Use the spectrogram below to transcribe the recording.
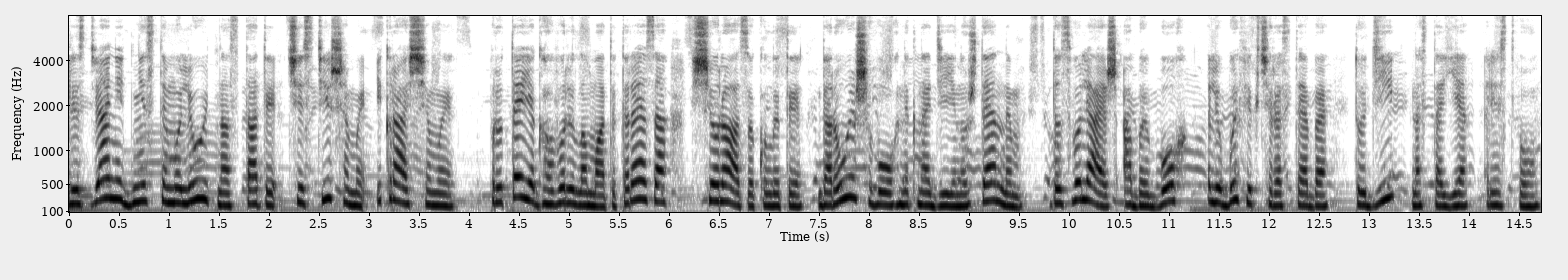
Різдвяні дні стимулюють нас стати чистішими і кращими. Про те, як говорила мати Тереза, щоразу, коли ти даруєш вогник надії нужденним, дозволяєш, аби Бог любив їх через тебе. Тоді настає Різдво.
